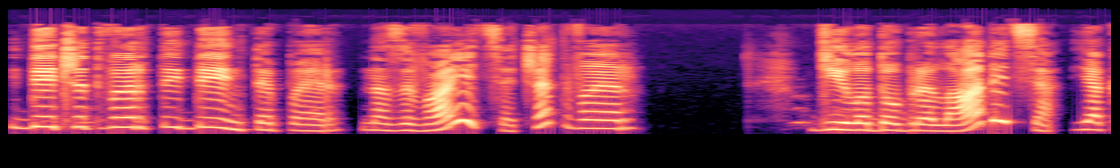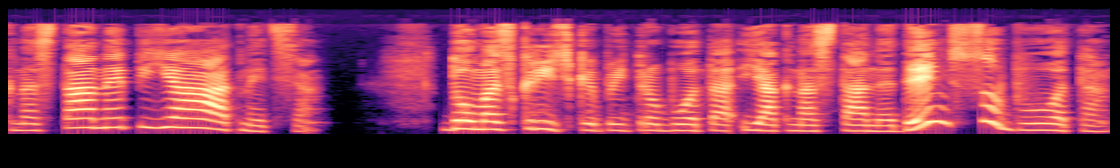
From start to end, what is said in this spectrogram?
Йде четвертий день тепер, називається четвер. Діло добре ладиться, як настане п'ятниця. Дома скрізь кипить робота, як настане день субота.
